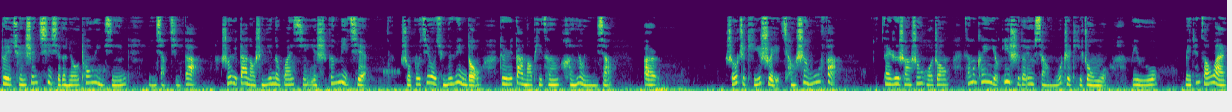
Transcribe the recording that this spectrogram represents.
对全身气血的流通运行影响极大。手与大脑神经的关系也十分密切，手部肌肉群的运动对于大脑皮层很有影响。二手指提水强肾乌发，在日常生活中，咱们可以有意识的用小拇指提重物，比如每天早晚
